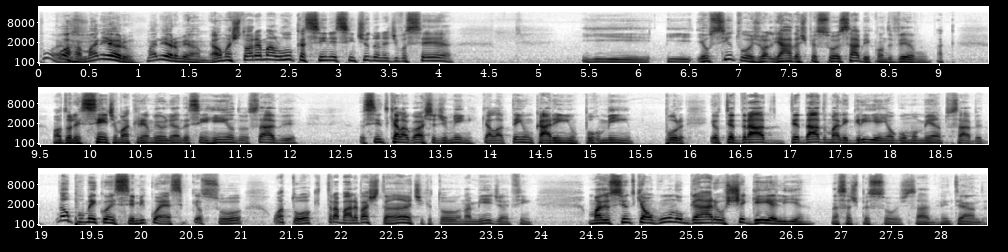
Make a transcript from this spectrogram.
pô, é Porra, maneiro. Maneiro mesmo. É uma história maluca, assim, nesse sentido, né? De você. E, e eu sinto o olhar das pessoas, sabe? Quando vê um, um adolescente, uma criança me olhando assim, rindo, sabe? Eu sinto que ela gosta de mim, que ela tem um carinho por mim, por eu ter dado, ter dado uma alegria em algum momento, sabe? Não por me conhecer, me conhece porque eu sou um ator que trabalha bastante, que estou na mídia, enfim. Mas eu sinto que em algum lugar eu cheguei ali nessas pessoas, sabe? Entendo.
